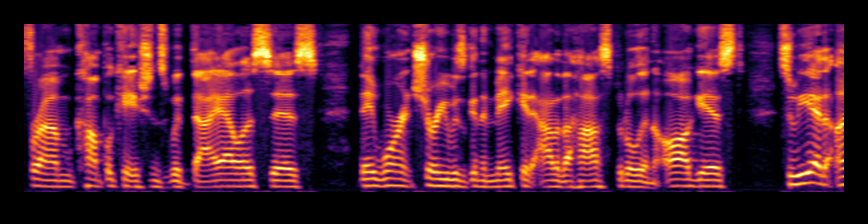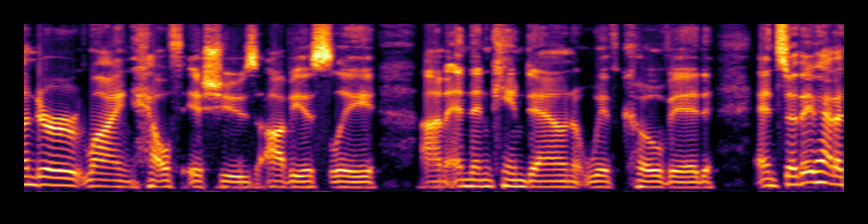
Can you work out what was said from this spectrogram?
from complications with dialysis. They weren't sure he was going to make it out of the hospital in August. So he had underlying health issues, obviously, um, and then came down with COVID. And so they've had a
